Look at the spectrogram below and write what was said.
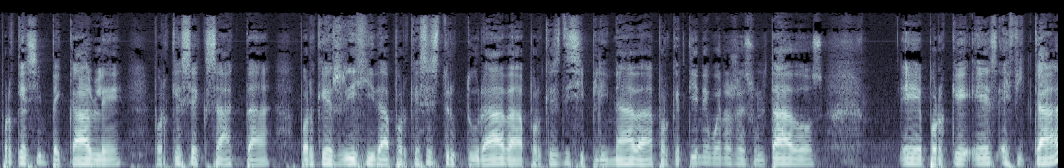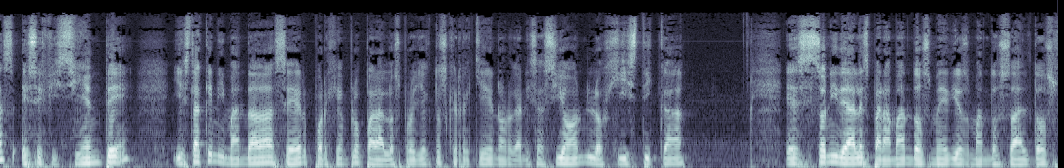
porque es impecable, porque es exacta, porque es rígida, porque es estructurada, porque es disciplinada, porque tiene buenos resultados, eh, porque es eficaz, es eficiente y está que ni mandada a hacer, por ejemplo, para los proyectos que requieren organización, logística, son ideales para mandos medios, mandos altos.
